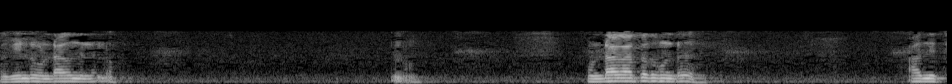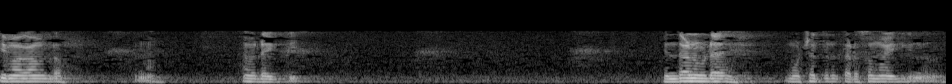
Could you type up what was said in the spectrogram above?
അത് വീണ്ടും ഉണ്ടാകുന്നില്ലല്ലോ. ഉണ്ടാകാത്തത് കൊണ്ട് അത് നിത്യമാകാമല്ലോ. അവരുടെ യുക്തി. എന്താണ് ഇവിടെ മോക്ഷത്തിന് തടസ്സമായിരിക്കുന്നത്?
